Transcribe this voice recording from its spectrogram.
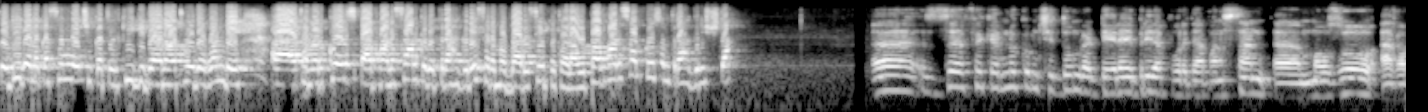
تر ډېره لکه څنګه چې کتل کېږي د ناټو د غونډې تمرکز په افغانستان کې د ترهګرۍ سره مبارزې په تړاو و، په افغانستان کې اوس هم ترهګري شته؟ زه فکر نه کوم چې دومره ډېری بريده پورې د افغانستان موضوع هغه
